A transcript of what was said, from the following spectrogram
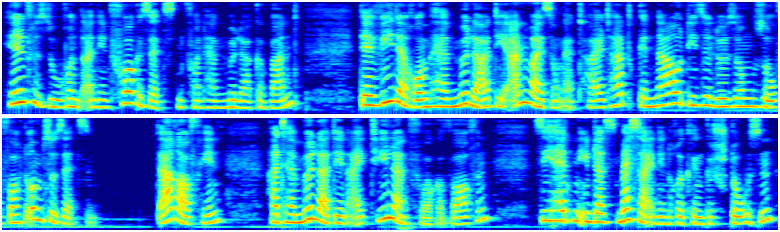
hilfesuchend an den Vorgesetzten von Herrn Müller gewandt, der wiederum Herrn Müller die Anweisung erteilt hat, genau diese Lösung sofort umzusetzen. Daraufhin hat Herr Müller den ITlern vorgeworfen, sie hätten ihm das Messer in den Rücken gestoßen,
